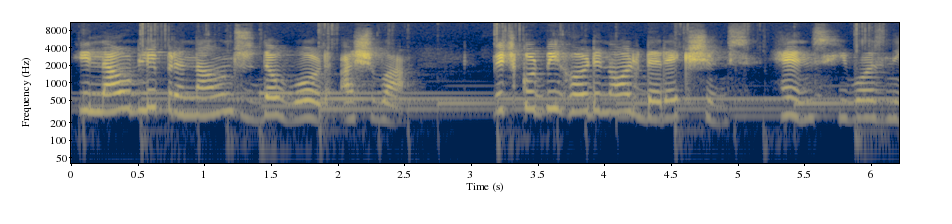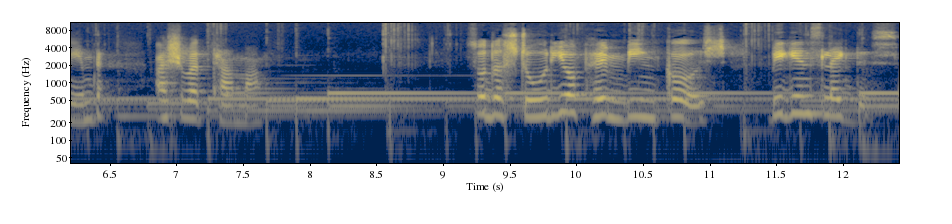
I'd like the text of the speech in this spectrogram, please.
he loudly pronounced the word Ashwa, which could be heard in all directions. Hence, he was named Ashwathama. So, the story of him being cursed begins like this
